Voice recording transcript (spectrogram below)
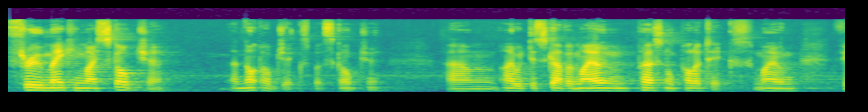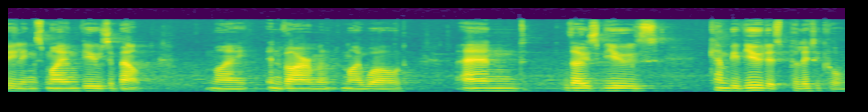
through making my sculpture, and not objects, but sculpture, um, I would discover my own personal politics, my own feelings, my own views about my environment, my world. and those views can be viewed as political.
